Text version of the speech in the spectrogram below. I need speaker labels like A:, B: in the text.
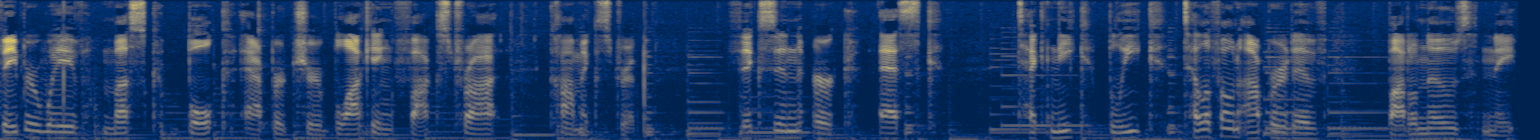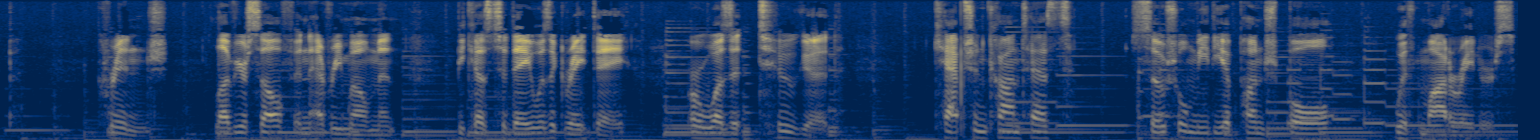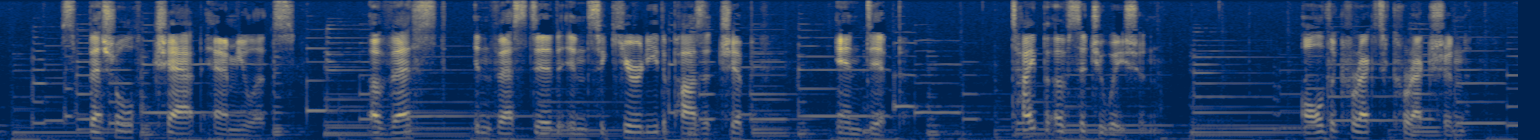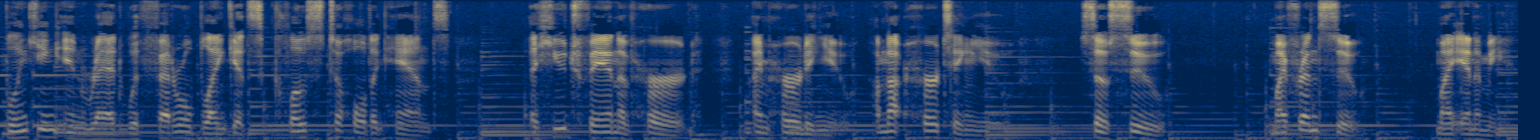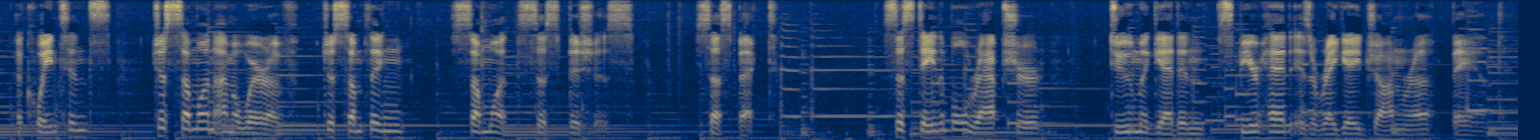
A: Vaporwave Musk Bulk Aperture Blocking Foxtrot Comic Strip. Vixen Irk Esque Technique Bleak Telephone Operative Bottlenose Nape. Cringe. Love yourself in every moment because today was a great day. Or was it too good? Caption contest, social media punch bowl with moderators, special chat amulets, a vest invested in security deposit chip and dip. Type of situation all the correct correction, blinking in red with federal blankets close to holding hands. A huge fan of herd. I'm hurting you. I'm not hurting you. So, Sue. My friend Sue. My enemy. Acquaintance. Just someone I'm aware of. Just something somewhat suspicious. Suspect. Sustainable Rapture. Doomageddon. Spearhead is a reggae genre band.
